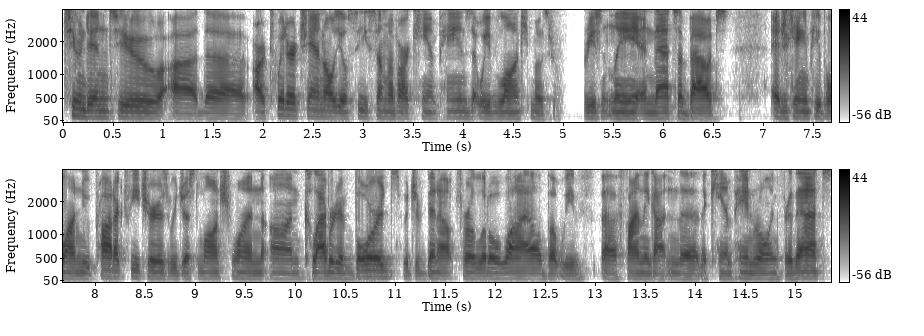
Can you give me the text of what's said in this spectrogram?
tuned into uh, the our Twitter channel, you'll see some of our campaigns that we've launched most recently, and that's about educating people on new product features. We just launched one on collaborative boards, which have been out for a little while, but we've uh, finally gotten the, the campaign rolling for that.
